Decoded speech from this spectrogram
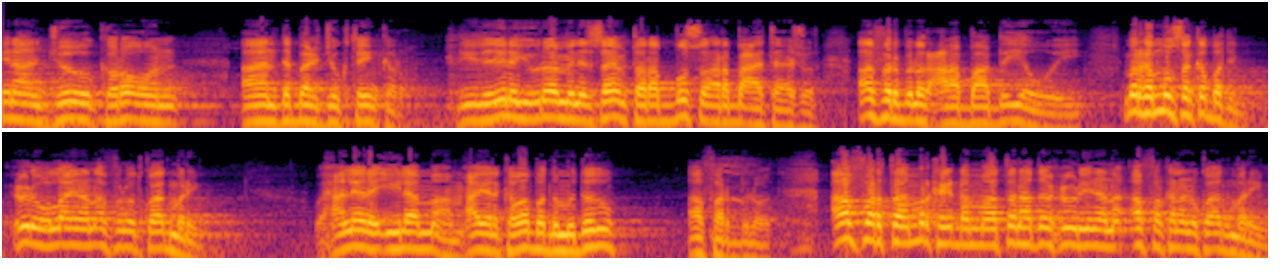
inaan joogi karo oon aan dabaal joogtayn karo liladiina yuunuuna min isaa'im tarabusu arbacata ashhur. Afar bilood calaa baabi'iya weeye marka muusan ka badin wuxuu hi wallahi inaan afar bilood ku agmarin waxaan leenahay iilaa maaha maxaa yeele kama badno muddadu? Afar bilood. Afartaa markay dhammaatana hadda wuxuu inaan afar kalena ku agmarin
